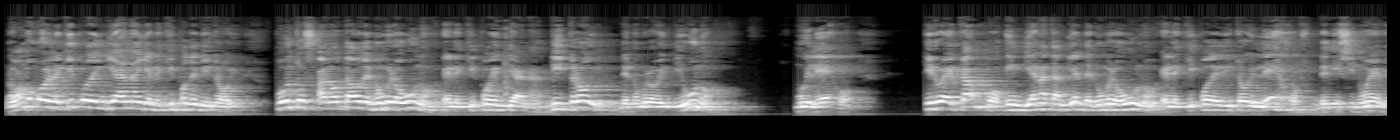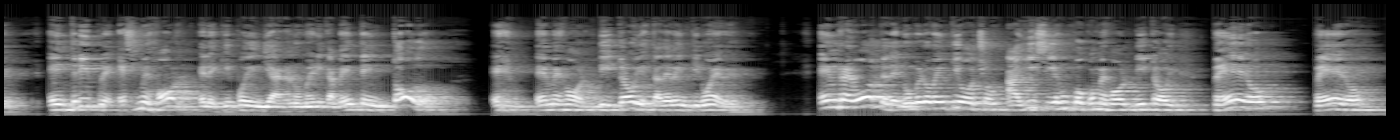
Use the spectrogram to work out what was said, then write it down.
Nos vamos con el equipo de Indiana y el equipo de Detroit. Puntos anotados de número uno, el equipo de Indiana. Detroit de número 21, muy lejos. Tiro de campo, Indiana también de número uno, el equipo de Detroit lejos de 19. En triple es mejor el equipo de Indiana numéricamente en todo. Es, es mejor. Detroit está de 29. En rebote de número 28, allí sí es un poco mejor Detroit, pero, pero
